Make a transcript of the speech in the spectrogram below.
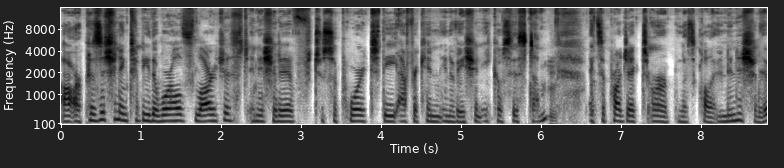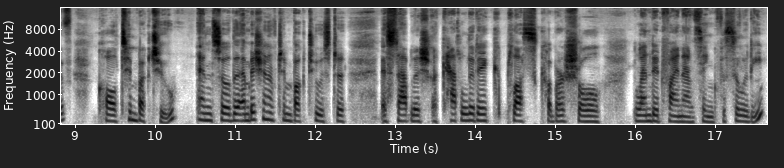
uh, are positioning to be the world's largest initiative to support the African innovation ecosystem. Hmm. It's a project, or let's call it an initiative, called Timbuktu. And so the ambition of Timbuktu is to establish a catalytic plus commercial blended financing facility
